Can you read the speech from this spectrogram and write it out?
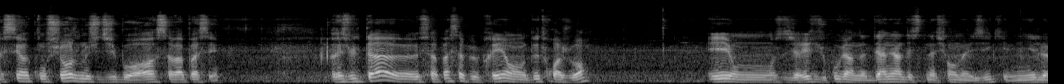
assez inconscient, je me suis dit, bon, ça va passer. Résultat, ça passe à peu près en 2-3 jours. Et on se dirige du coup vers notre dernière destination en Malaisie, qui est une île,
